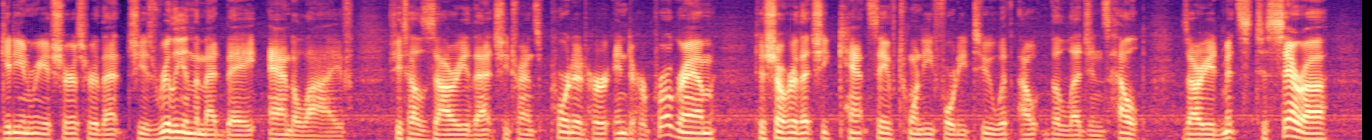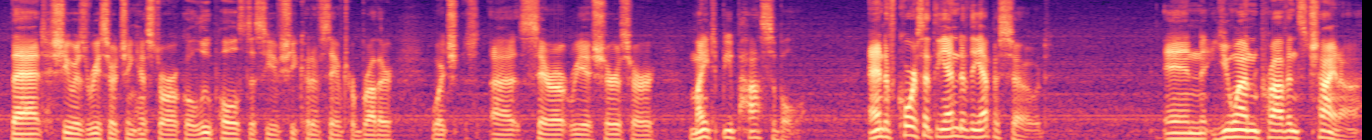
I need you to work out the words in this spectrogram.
Gideon reassures her that she is really in the med bay and alive. She tells Zari that she transported her into her program to show her that she can't save 2042 without the Legend's help. Zari admits to Sara that she was researching historical loopholes to see if she could have saved her brother, which uh, Sara reassures her might be possible. And of course, at the end of the episode, in Yuan Province, China,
